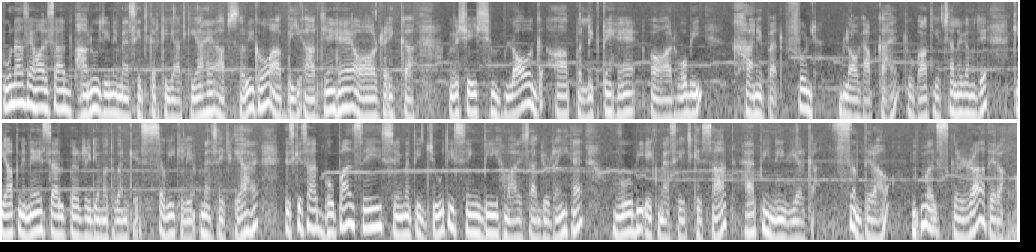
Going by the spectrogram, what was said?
पूना से हमारे साथ भानु जी ने मैसेज करके याद किया है। आप सभी को, आप भी आरजे हैं और एक विशेष ब्लॉग आप लिखते हैं और वो भी खाने पर फ़ूड ब्लॉग आपका है तो बहुत ही अच्छा लगा मुझे कि आपने नए साल पर रेडियो मधुबन के सभी के लिए मैसेज किया है। इसके साथ भोपाल से श्रीमती ज्योति सिंह भी हमारे साथ जुड़ रही हैं। वो भी एक मैसेज के साथ हैप्पी न्यू ईयर का। सुनते रहो, मुस्कुराते रहो।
